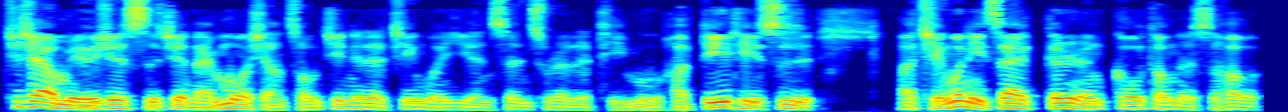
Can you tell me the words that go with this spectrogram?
接下来我们有一些时间来默想从今天的经文衍生出来的题目。好，第一题是啊，请问你在跟人沟通的时候，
